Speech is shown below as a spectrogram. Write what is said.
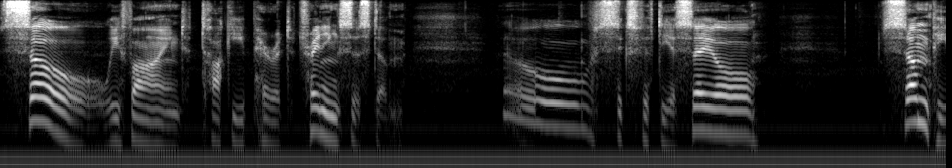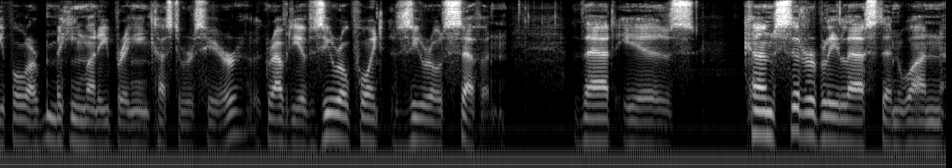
So we find Talkie Parrot Training System. Oh, 650 a sale. Some people are making money bringing customers here. A gravity of 0.07. That is considerably less than one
